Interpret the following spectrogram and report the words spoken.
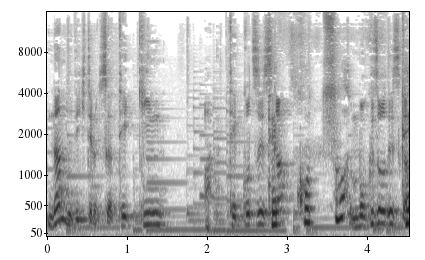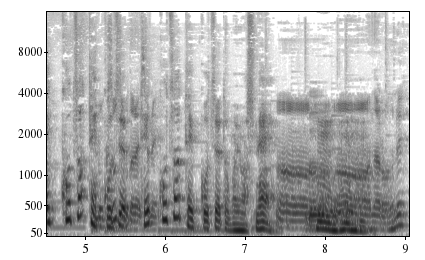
なんでできてるんですか？鉄筋？あ鉄骨です鉄か骨は？木造ですか？鉄骨は鉄骨や、木造ってことないですよね。鉄骨は鉄骨やと思いますね。あ。ーうんうんなるほどね。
